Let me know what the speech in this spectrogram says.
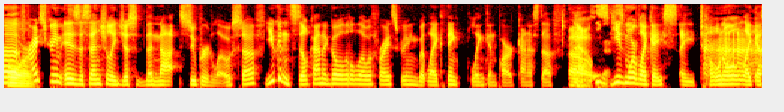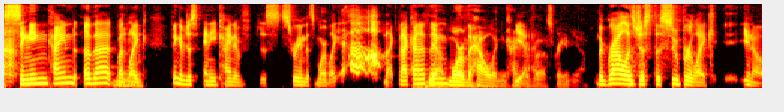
Uh, or, fry scream is essentially just the not super low stuff. You can still kind of go a little low with fry screaming, but like think Linkin Park kind of stuff. Oh, He's, he's more of like a, a tonal, like a singing kind of that, but Mhm. like think of just any kind of just scream that's more of like "Ah," like that kind of yeah, thing. more of the howling kind Yeah. of uh, scream. Yeah. The growl is just the super like you know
